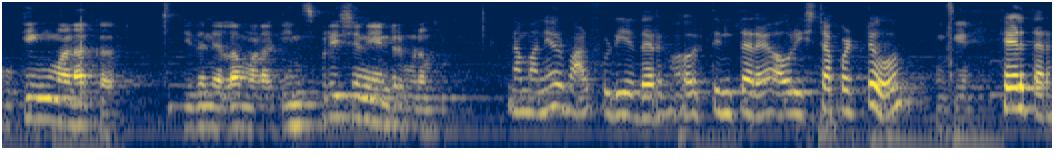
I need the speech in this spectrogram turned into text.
ಕುಕ್ಕಿಂಗ್ ಮಾಡಕ್ಕೆ ಇದನ್ನೆಲ್ಲ ಮಾಡಕ್ಕೆ ಇನ್ಸ್ಪಿರೇಷನ್ ಏನ್ರಿ ಮೇಡಮ್? ನಮ್ಮ ಮನೆಯವ್ರು ಭಾಳ ಫುಡಿ ಇದ್ದಾರೆ ಅವ್ರು ತಿಂತಾರೆ ಅವ್ರು ಇಷ್ಟಪಟ್ಟು ಓಕೆ ಹೇಳ್ತಾರೆ.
